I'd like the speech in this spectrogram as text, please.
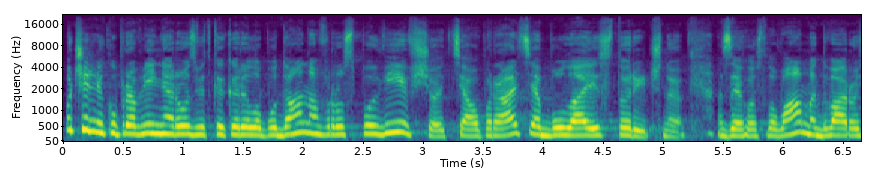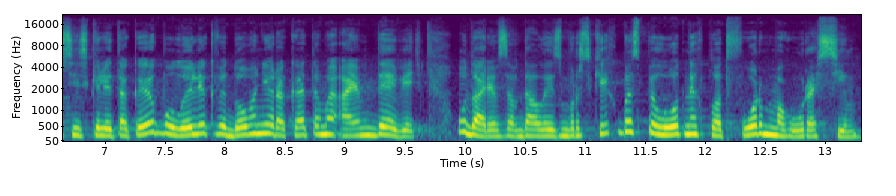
Очільник управління розвідки Кирило Буданов розповів, що ця операція була історичною. За його словами, два російські літаки були ліквідовані ракетами АМ-9. Ударів завдали із морських безпілотних платформ Магура 7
